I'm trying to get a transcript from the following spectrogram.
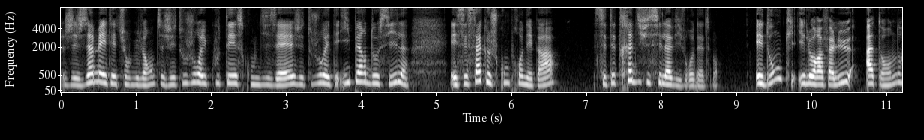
J'ai jamais été turbulente, j'ai toujours écouté ce qu'on me disait, j'ai toujours été hyper docile, et c'est ça que je comprenais pas. C'était très difficile à vivre, honnêtement. Et donc, il aura fallu attendre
